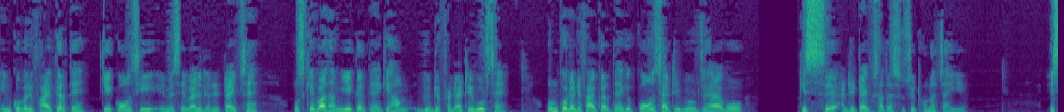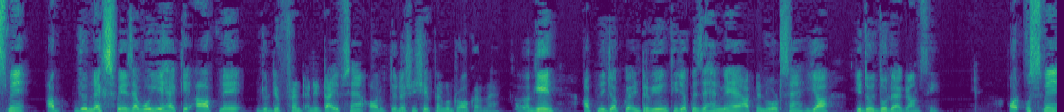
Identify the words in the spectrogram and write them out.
ان کو ویریفائی کرتے ہیں کہ کون سی ان میں سے ویلڈ اینٹی ٹائپس ہیں اس کے بعد ہم یہ کرتے ہیں کہ ہم جو ڈفرنٹ ایٹریبیوٹس ہیں ان کو آئیڈینٹیفائی کرتے ہیں کہ کون سا ایٹریبیوٹ جو ہے وہ کس اینٹی ٹائپ کے ساتھ ایسوسیٹ ہونا چاہیے اس میں اب جو نیکسٹ فیز ہے وہ یہ ہے کہ آپ نے جو اینٹی ٹائپس ہیں اور جو شپ ہے ان کو ڈرا کرنا ہے اگین اپنی جو آپ انٹرویوئنگ تھی جو آپ کے ذہن میں ہے آپ نے نوٹس ہیں یا یہ جو دو ڈائگرامس تھیں اور اس میں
